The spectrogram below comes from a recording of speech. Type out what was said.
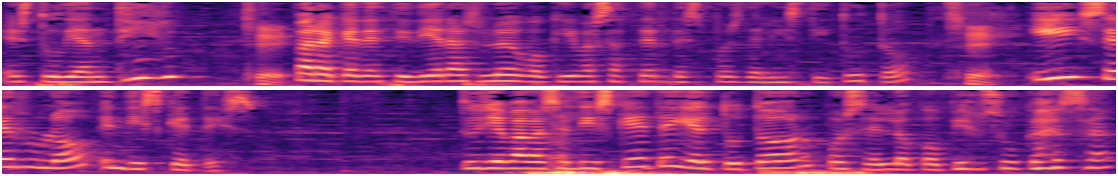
estudiantil Sí. para que decidieras luego qué ibas a hacer después del instituto sí. y se ruló en disquetes. Tú llevabas el disquete y el tutor, pues él lo copió en su casa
